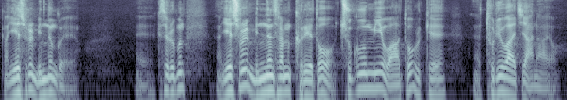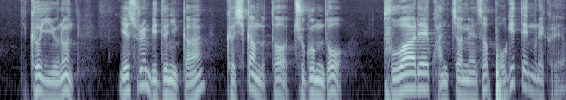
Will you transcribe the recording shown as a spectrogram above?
그러니까 예수를 믿는 거예요. 예, 그래서 여러분 예수를 믿는 사람은 그래도 죽음이 와도 그렇게 두려워하지 않아요. 그 이유는 예수를 믿으니까 그 시간부터 죽음도 부활의 관점에서 보기 때문에 그래요.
